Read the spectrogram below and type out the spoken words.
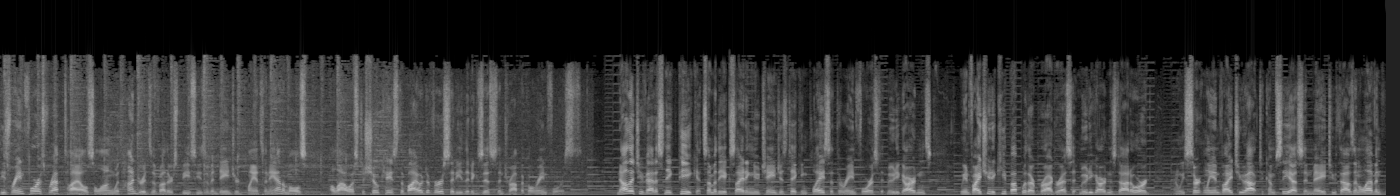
These rainforest reptiles, along with hundreds of other species of endangered plants and animals, allow us to showcase the biodiversity that exists in tropical rainforests. Now that you've had a sneak peek at some of the exciting new changes taking place at the rainforest at Moody Gardens, we invite you to keep up with our progress at moodygardens.org, and we certainly invite you out to come see us in May 2011.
